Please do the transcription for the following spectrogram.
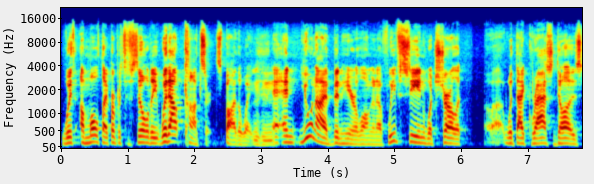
with a multi-purpose facility without concerts. By the way, Mm-hmm. And, you and I have been here long enough. We've seen what Charlotte, uh, what that grass does.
